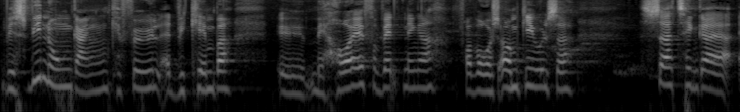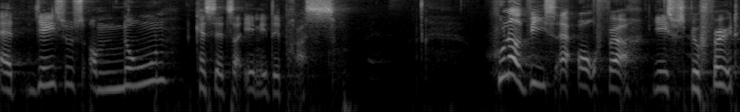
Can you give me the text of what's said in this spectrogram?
hvis vi nogle gange kan føle, at vi kæmper øh, med høje forventninger fra vores omgivelser, så tænker jeg, at Jesus om nogen kan sætte sig ind i det pres hundredvis af år før Jesus blev født,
